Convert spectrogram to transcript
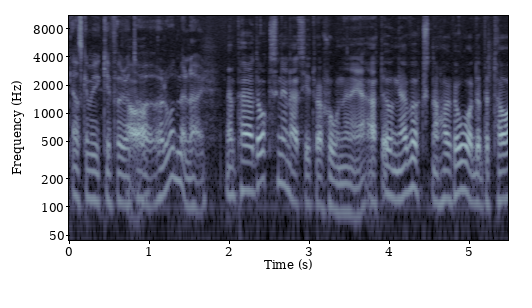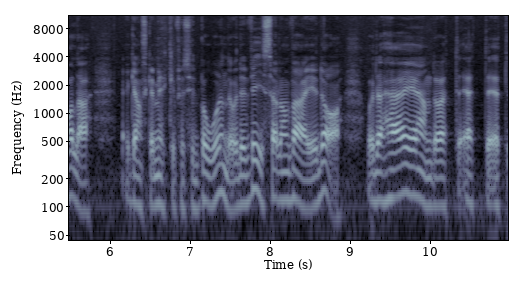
ganska mycket för att Ja. ha, ha råd med den här? Men paradoxen i den här situationen är att unga vuxna har råd att betala eh, ganska mycket för sitt boende och det visar de varje dag. Och det här är ändå ett, ett, ett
